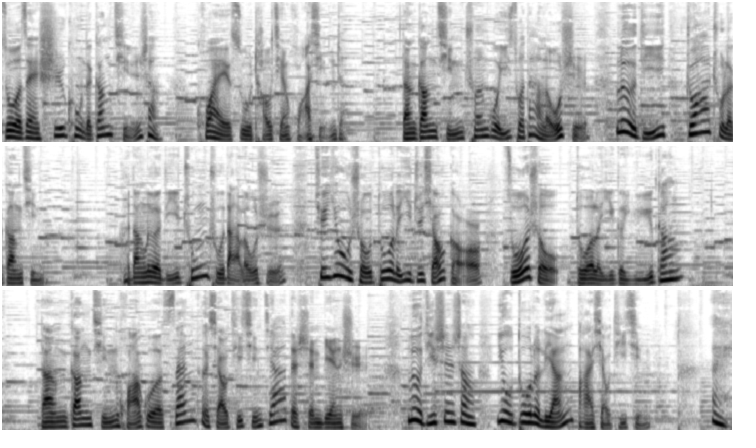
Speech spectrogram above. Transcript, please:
坐在失控的钢琴上，快速朝前滑行着。当钢琴穿过一座大楼时，乐迪抓住了钢琴。可当乐迪冲出大楼时，却右手多了一只小狗，左手多了一个鱼缸。当钢琴划过三个小提琴家的身边时，乐迪身上又多了两把小提琴。唉，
